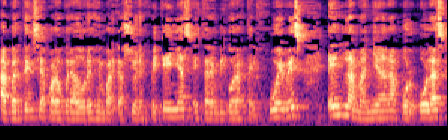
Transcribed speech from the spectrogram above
Advertencia para operadores de embarcaciones pequeñas estará en vigor hasta el jueves en la mañana por olas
